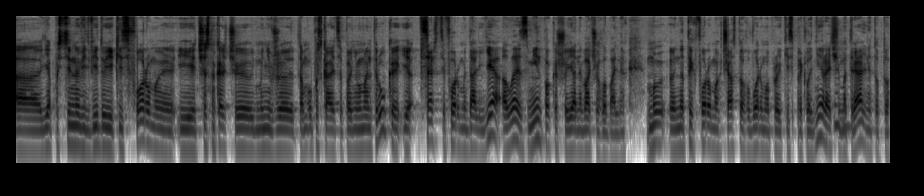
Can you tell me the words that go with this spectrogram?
Е, Я постійно відвідую якісь форуми, і, чесно кажучи, мені вже там опускаються певні моменти руки. І все ж ці форуми далі є, але змін поки що я не бачу глобальних. Ми е, на тих форумах часто говоримо про якісь прикладні речі, матеріальні, тобто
